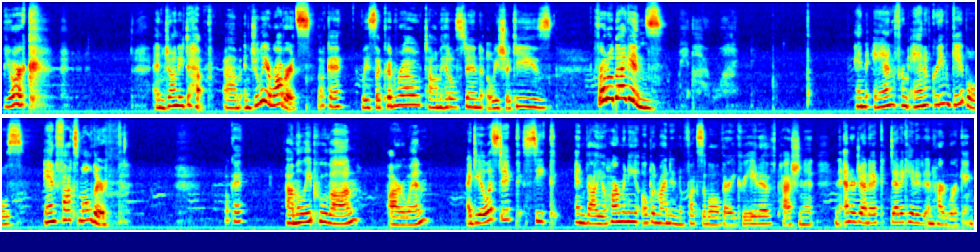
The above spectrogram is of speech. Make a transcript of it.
Bjork, and Johnny Depp, um, and Julia Roberts. Okay. Lisa Kudrow, Tom Hiddleston, Alicia Keys, Frodo Baggins. We are one. And Anne from Anne of Green Gables, and Fox Mulder. okay. Amelie Poulain, Arwen. Idealistic, seek and value harmony, open minded and flexible, very creative, passionate and energetic, dedicated and hardworking.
